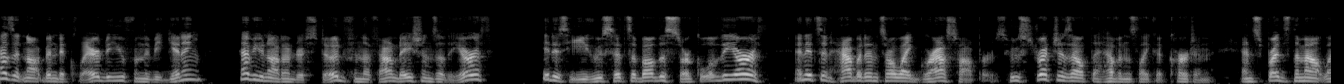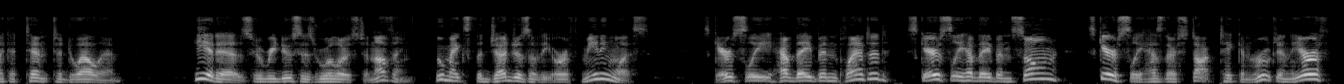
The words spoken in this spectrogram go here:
Has it not been declared to you from the beginning? Have you not understood from the foundations of the earth? It is he who sits above the circle of the earth, and its inhabitants are like grasshoppers, who stretches out the heavens like a curtain, and spreads them out like a tent to dwell in. He it is who reduces rulers to nothing, who makes the judges of the earth meaningless. Scarcely have they been planted, scarcely have they been sown, scarcely has their stock taken root in the earth,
